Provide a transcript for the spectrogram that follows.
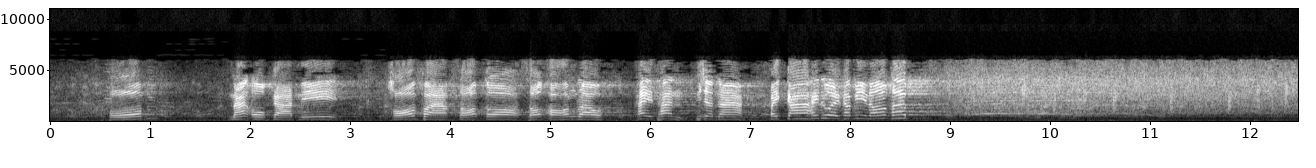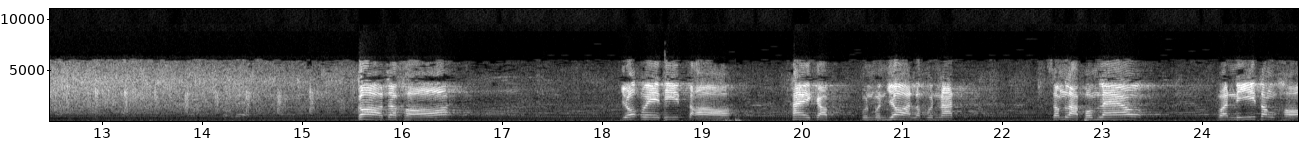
ๆ ผมณโอกาสนี้ ขอฝากสอกสอขอของเราให้ท่านพิจารณาไปกาให้ด้วยครับพี่น้องครับ ก็จะขอยกเวทีต่อให้กับคุณบุญยอดและคุณนัทสำหรับผมแล้ว วันนี้ต้องขอ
